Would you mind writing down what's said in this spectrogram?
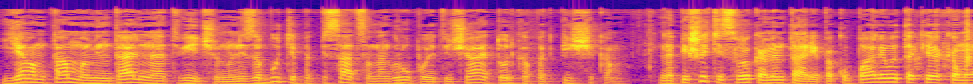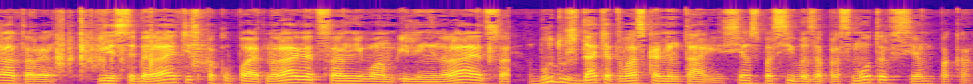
я вам там моментально отвечу. Но не забудьте подписаться на группу, я отвечаю только подписчикам. Напишите свой комментарий, покупали вы такие аккумуляторы или собираетесь покупать, нравятся они вам или не нравятся. Буду ждать от вас комментарии. Всем спасибо за просмотр, всем пока.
